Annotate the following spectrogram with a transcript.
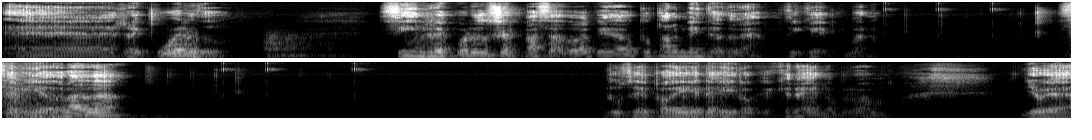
Eh, recuerdo. Sin recuerdos el pasado ha quedado totalmente atrás. Así que, bueno. Semilla dorada. Ustedes podéis elegir lo que queráis, ¿no? Pero vamos. Yo voy a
